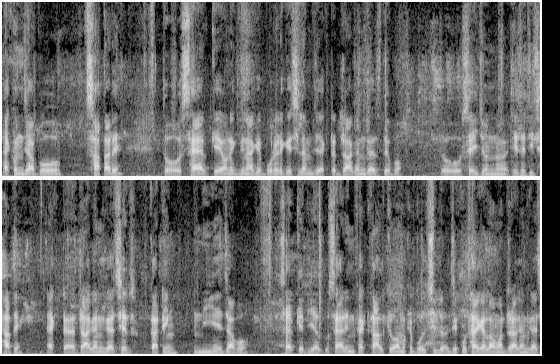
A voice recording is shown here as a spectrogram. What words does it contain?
এখন যাব সাঁতারে। তো স্যারকে অনেক দিন আগে বলে রেখেছিলাম যে একটা ড্রাগন গাছ দেব। তো সেই জন্য এসেছি ছাদে। একটা ড্রাগন গাছের কাটিং নিয়ে যাব, স্যারকে দিয়ে আসব। স্যার ইনফ্যাক্ট কালকেও আমাকে বলছিল যে, কোথায় গেল আমার ড্রাগন গাছ?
